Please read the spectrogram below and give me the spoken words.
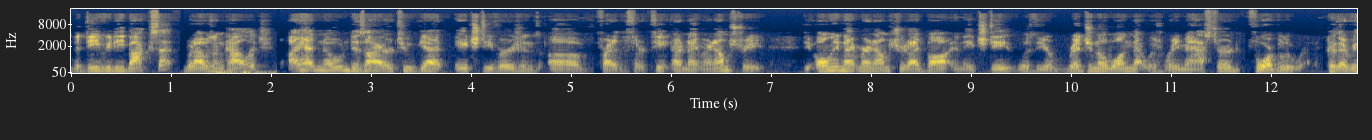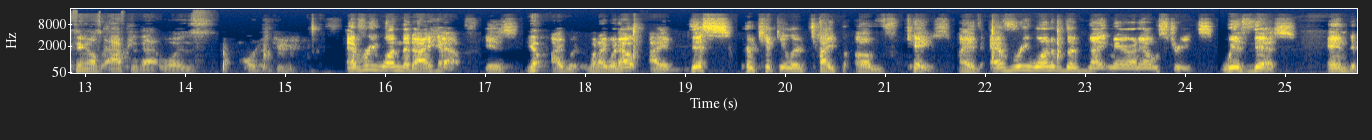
the DVD box set, when I was in college. I had no desire to get HD versions of Friday the Thirteenth or Nightmare on Elm Street. The only Nightmare on Elm Street I bought in HD was the original one that was remastered for Blu-ray, because everything else after that was ported. Every one that I have is Yep. I w- when I went out, I have this particular type of case. I have every one of the Nightmare on Elm Streets with this. And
